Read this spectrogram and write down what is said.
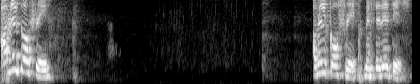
Abre el cofre. Abre el cofre, Mercedes.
